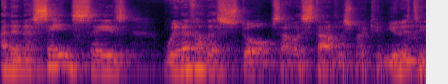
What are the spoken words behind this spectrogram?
and in a sense says, wherever this stops, I'll establish my community.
